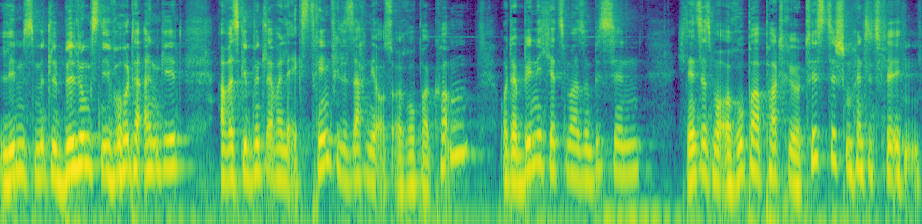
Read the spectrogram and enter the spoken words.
Lebensmittelbildungsniveau da angeht. Aber es gibt mittlerweile extrem viele Sachen, die aus Europa kommen. Und da bin ich jetzt mal so ein bisschen, ich nenne es jetzt mal Europa-patriotistisch meinetwegen.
